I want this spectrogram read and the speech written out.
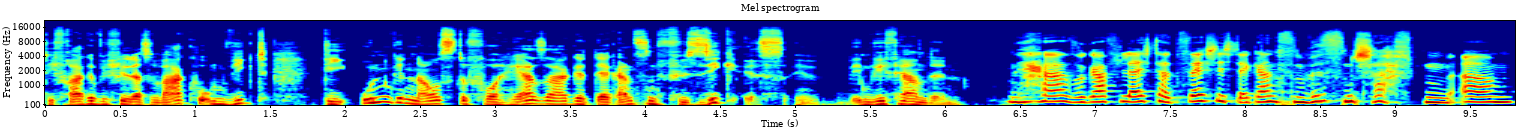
die Frage, wie viel das Vakuum wiegt, die ungenaueste Vorhersage der ganzen Physik ist. Inwiefern denn? Ja, sogar vielleicht tatsächlich der ganzen Wissenschaften, ähm,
